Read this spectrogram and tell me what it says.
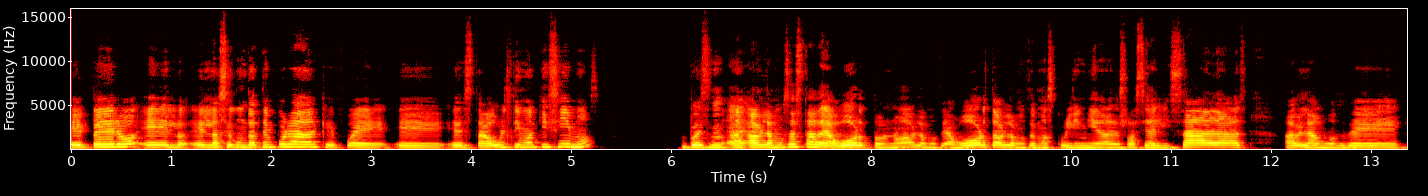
Eh, pero en la segunda temporada, que fue eh, esta última que hicimos, pues hablamos hasta de aborto, ¿no? Hablamos de aborto, hablamos de masculinidades racializadas, hablamos de,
